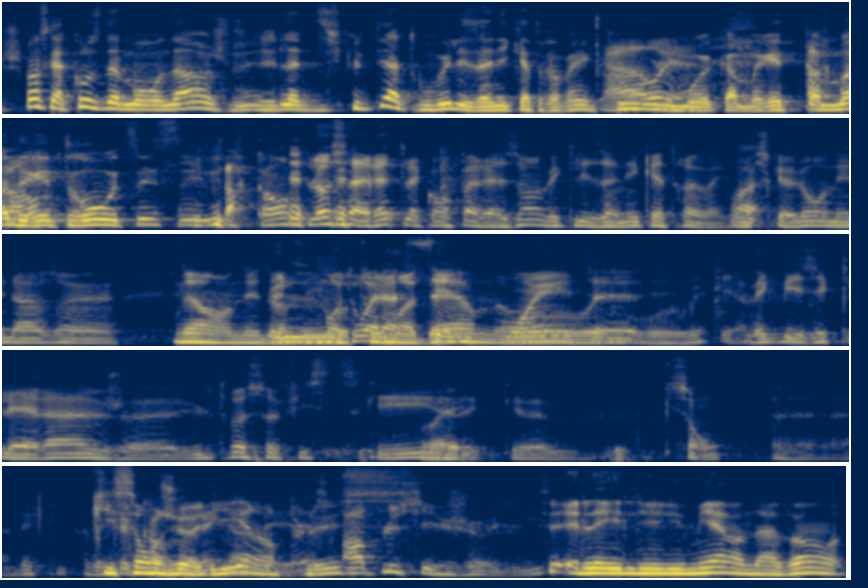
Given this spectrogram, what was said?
je pense qu'à cause de mon âge, j'ai de la difficulté à trouver les années 80 cool, Ah ouais. moi, comme, ré- Par comme mode contre- rétro, tu sais. c'est- Par contre, là, ça arrête la comparaison avec les années 80. Parce que là, on est dans un, Non, on est dans une, une, moto moto à la moderne. fine pointe, oui, oui, oui, oui. avec des éclairages euh, ultra sophistiqués, Ouais. avec, euh, qui sont euh, avec, avec Qui sont jolis, en plus. En plus, c'est joli. Les, les lumières en avant,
